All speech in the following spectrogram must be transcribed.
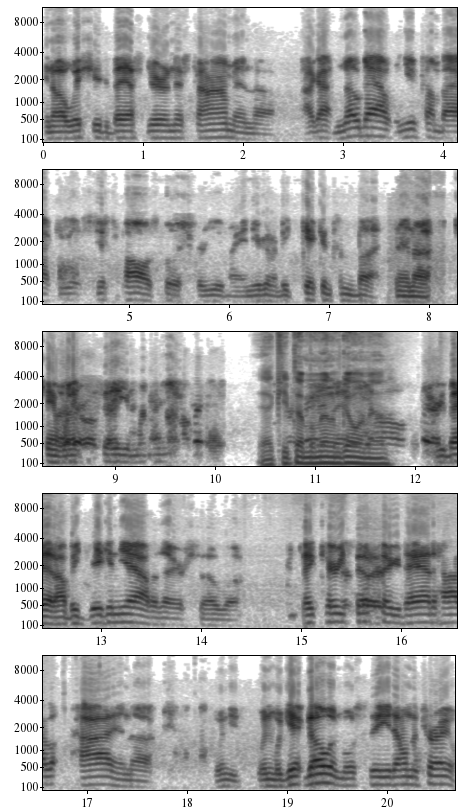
you know, I wish you the best during this time, and uh, I got no doubt when you come back, it's just a pause push for you, man. You're gonna be kicking some butt, and uh, can't wait to see you. Man. Yeah, keep that momentum going, man. You bet. I'll be digging you out of there. So uh, take care of yourself. Tell your dad hi, hi, and uh, when you when we get going, we'll see you on the trail.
